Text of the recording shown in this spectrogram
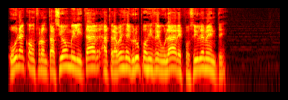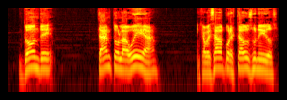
una confrontación militar a través de grupos irregulares posiblemente, donde tanto la OEA, encabezada por Estados Unidos,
